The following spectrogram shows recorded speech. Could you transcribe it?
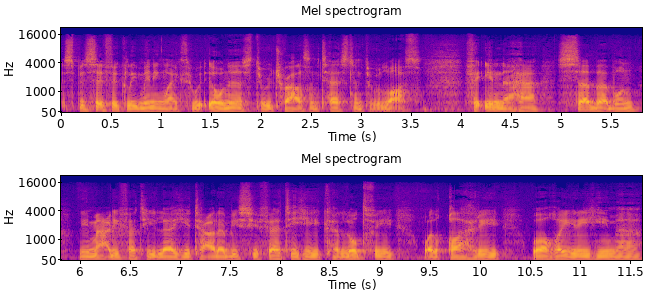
specifically meaning like through illness, through trials and tests, and through loss. فإنها سبب لمعرفة الله تعالى بصفاته كاللطف والقهر وغيرهما.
